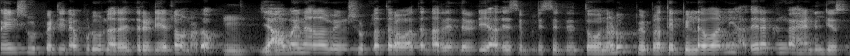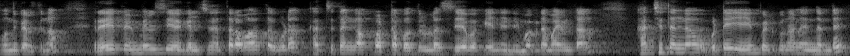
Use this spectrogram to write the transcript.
ఒక్క ఇన్స్టిట్యూట్ పెట్టినప్పుడు నరేందర్ రెడ్డి ఎట్లా ఉన్నాడో. యాభై నాలుగు ఇన్స్టిట్యూట్ల తర్వాత నరేందర్ రెడ్డి అదే సింప్లిసిటీతో ఉన్నాడు. ప్ర- ప్రతి పిల్లవాడిని అదే రకంగా హ్యాండిల్ చేస్తూ ముందుకు వెళ్తున్నాం. రేపు ఎమ్మెల్సీగా గెలిచిన తర్వాత కూడా ఖచ్చితంగా పట్టభద్రుల సేవకే నేను నిమగ్నమై ఉంటాను. ఖచ్చితంగా ఒకటే ఏం పెట్టుకున్నాను ఏంటంటే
